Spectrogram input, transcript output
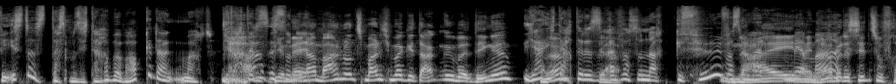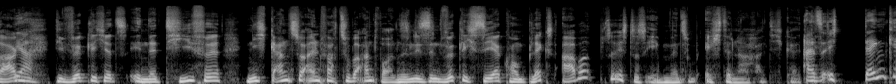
Wie ist es, dass man sich darüber überhaupt Gedanken macht? Ich Ja, dachte, das ist wir so Männer machen uns manchmal Gedanken über Dinge. Ja, ich ne? dachte, das ist Ja. einfach so nach Gefühl, was nein, man halt mehr nein, mag. nein, aber das sind so Fragen, Ja. die wirklich jetzt in der Tiefe nicht ganz so einfach zu beantworten sind. Die sind wirklich sehr komplex, aber so ist es eben, wenn es um echte Nachhaltigkeit geht. Also ich denke,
